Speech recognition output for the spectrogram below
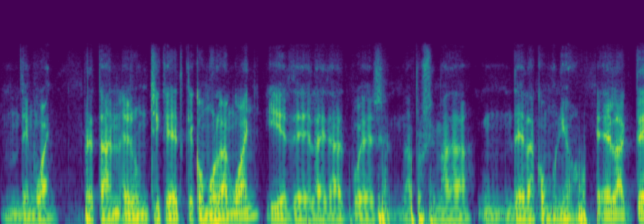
d'enguany. Per tant, és un xiquet que comula enguany i és de l'edat pues, aproximada de la comunió. L'acte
